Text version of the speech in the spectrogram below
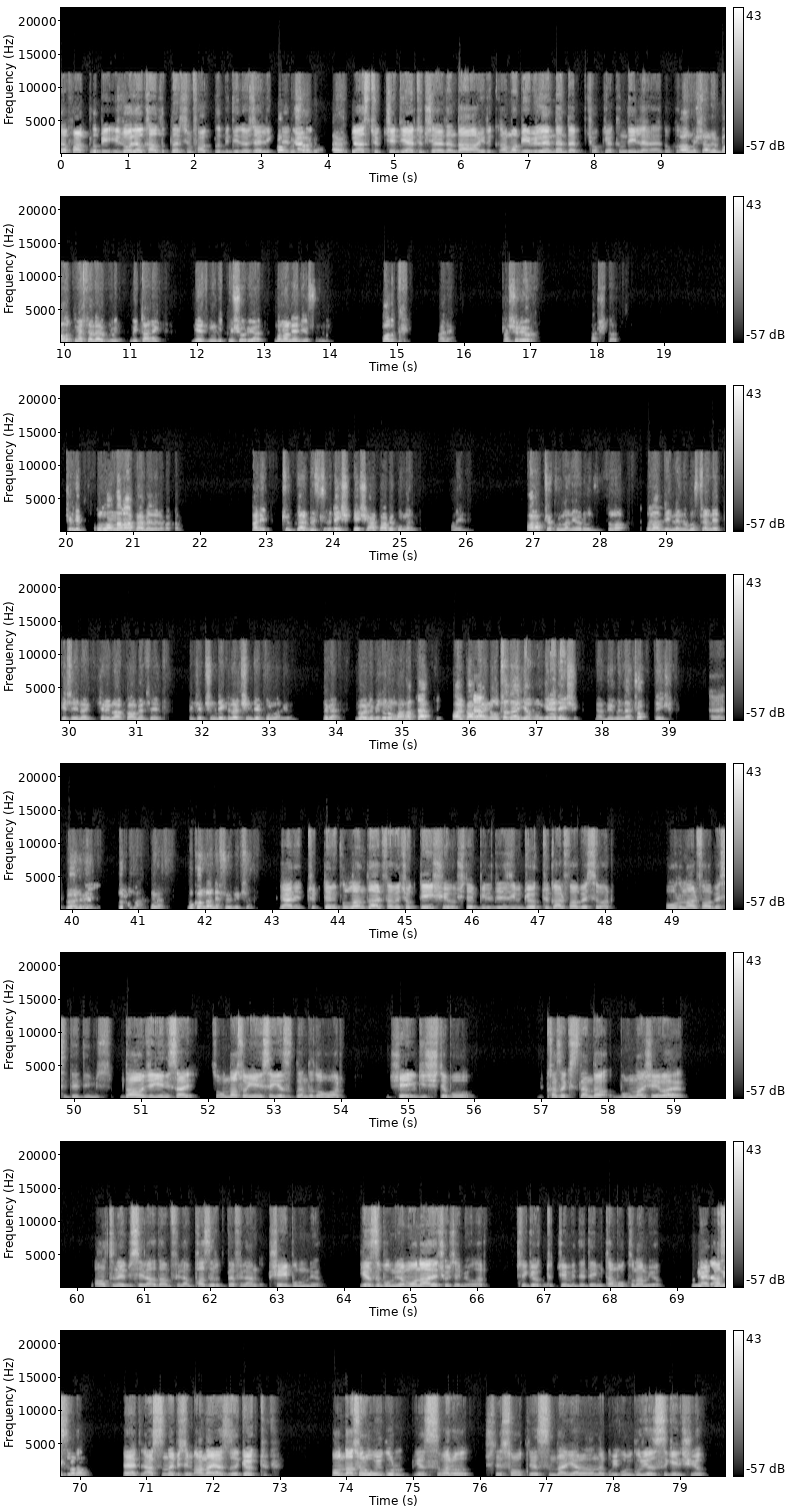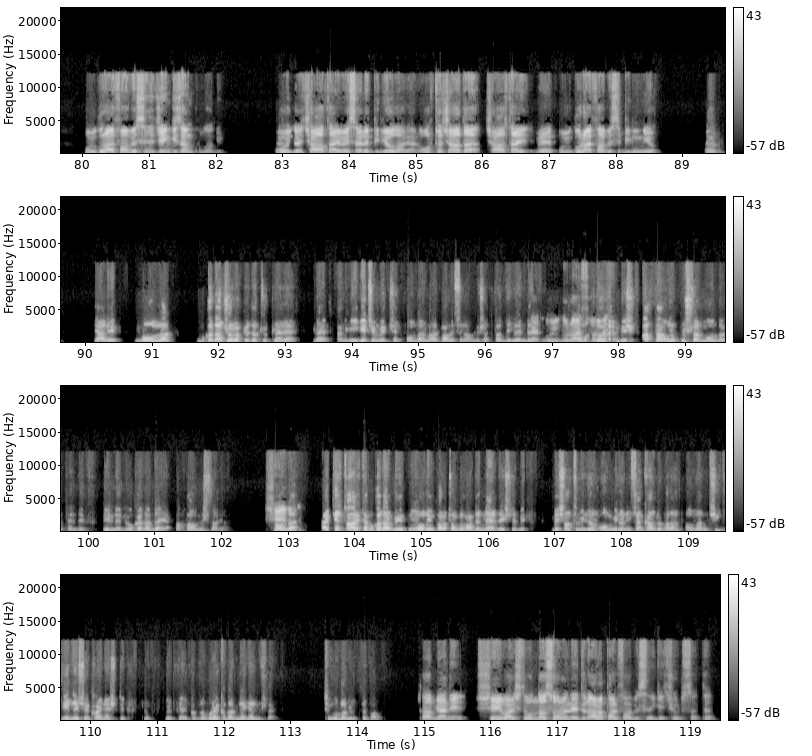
da farklı bir izole kaldıkları için farklı bir dil özellikleri Çok yani müsaade. Evet. biraz Türkçe diğer Türkçelerden daha ayrık ama birbirlerinden de çok yakın değiller herhalde o kadar. Almışlar. Balık mesela bir, bir tane gezgin gitmiş oraya. Buna ne diyorsun? Balık. Hani şaşırıyor. Açlar. Şimdi kullanılan alfabelere bakalım. Hani Türkler bir sürü değişik değişik alfabe kullanıyor. Hani Arapça kullanıyoruz. Slav, Slav dillerini Rusçanın etkisiyle Kiril alfabesi. İşte Çin'dekiler Çince kullanıyor. Değil mi? Böyle bir durum var. Hatta Evet. alfabe aynı olsa da yazım yine değişik. Yani birbirinden çok değişik. Evet. Böyle bir durum var. Değil mi? Bu konuda ne söyleyeceksin? Yani Türklerin kullandığı alfabe çok değişiyor. İşte bildiğiniz gibi Göktürk alfabesi var. Orhun alfabesi dediğimiz. Daha önce Yenisay, ondan sonra Yenisay yazıtlarında da o var. Şey ilginç işte bu Kazakistan'da bulunan şey var ya altın elbiseli adam filan pazarlıkta filan şey bulunuyor. Yazı bulunuyor ama onu hala çözemiyorlar. İşte Göktürkçe mi dediğimi tam okunamıyor. Yani unik aslında- falan. Evet aslında bizim ana yazı Göktürk. Ondan sonra Uygur yazısı var. O işte Soğut yazısından yararlanarak bir Uygur yazısı gelişiyor. Uygur alfabesini Cengiz Han kullanıyor. O Evet. yüzden Çağatay vesaire biliyorlar yani. Orta Çağ'da Çağatay ve Uygur alfabesi biliniyor. Evet. Yani Moğollar bu kadar coğrafyada Türklerle hani iyi geçirmek için onların alfabesini almış. Hatta dillerinde Evet, Uygur alfabesi. öğrenmiş. Hatta unutmuşlar Moğollar kendi dillerini. O kadar da almışlar yani. Şu şey anda var. Herkes tarihte bu kadar büyük Moğol İmparatorluğu vardı. Nerede işte bir 5-6 milyon 10 milyon insan kaldı falan. Onların için girdi işte kaynaştık. Türk- Türkiye'ye kadar. Buraya kadar bile gelmişler. Timur'la birlikte falan. Tamam yani şey var işte ondan sonra nedir? Arap alfabesine geçiyoruz zaten.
